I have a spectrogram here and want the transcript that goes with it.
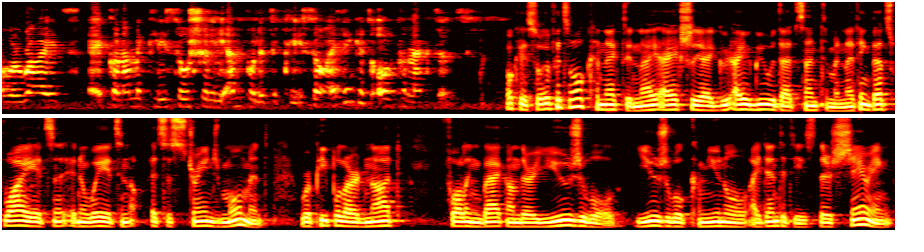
our rights, economically, socially, and politically. So I think it's all connected. Okay, so if it's all connected, and I, I actually I agree, I agree with that sentiment. And I think that's why it's in a way it's an it's a strange moment where people are not falling back on their usual usual communal identities. They're sharing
